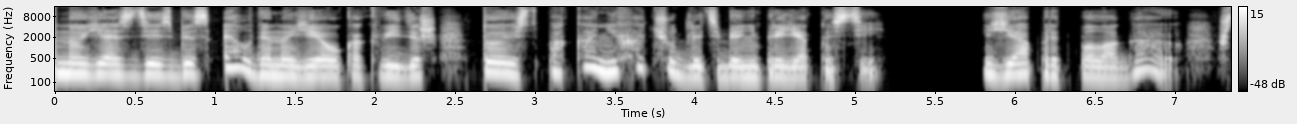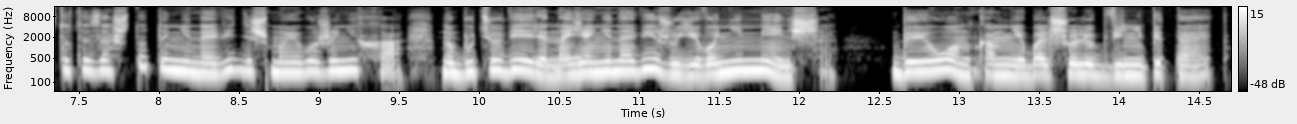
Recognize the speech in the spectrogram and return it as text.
Но я здесь без Элвина, Ео, как видишь, то есть пока не хочу для тебя неприятностей. Я предполагаю, что ты за что-то ненавидишь моего жениха, но будь уверена, я ненавижу его не меньше. Да и он ко мне большой любви не питает.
